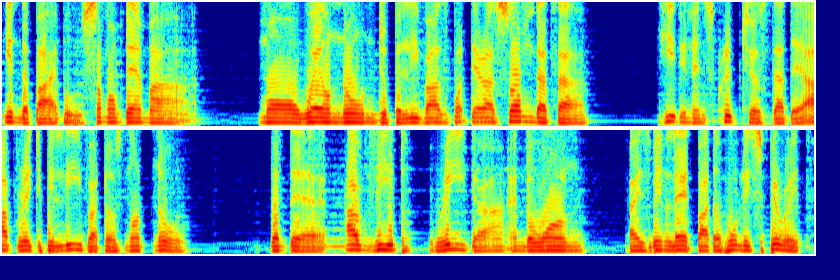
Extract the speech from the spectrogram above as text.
in the Bible. Some of them are more well known to believers, but there are some that are hidden in scriptures that the average believer does not know. But the avid reader and the one that is being led by the Holy Spirit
